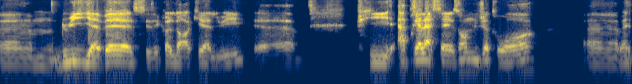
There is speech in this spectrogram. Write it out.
lui, il avait ses écoles de hockey à lui. Euh, puis après la saison de midget 3, euh, ben,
